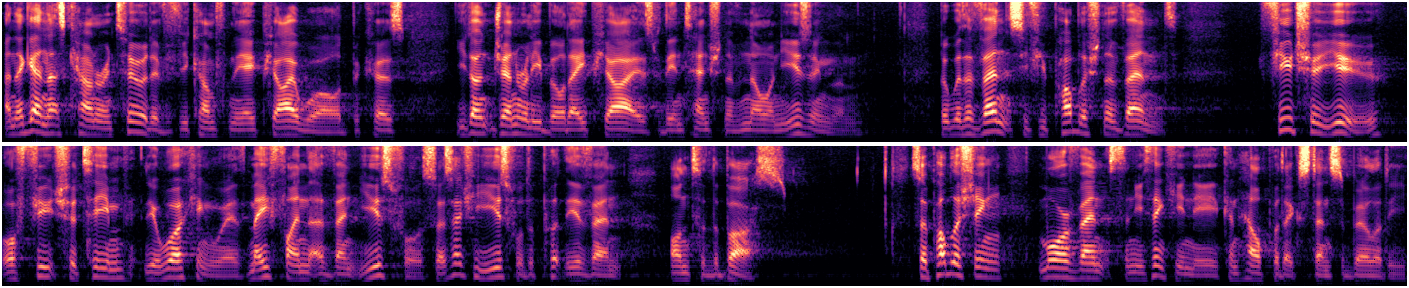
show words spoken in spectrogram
And again, that's counterintuitive if you come from the API world, because you don't generally build APIs with the intention of no one using them. But with events, if you publish an event, future you or future team you're working with may find that event useful. So it's actually useful to put the event onto the bus. So publishing more events than you think you need can help with extensibility.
